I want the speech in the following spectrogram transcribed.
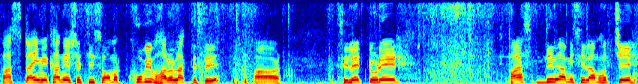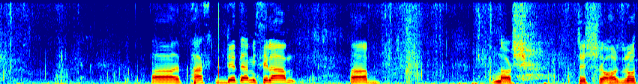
ফার্স্ট টাইম এখানে এসেছি সো আমার খুবই ভালো লাগতেছে। আর সিলেট ট্যুরের ফার্স্ট দিনে আমি ছিলাম হচ্ছে ফার্স্ট ডেতে আমি ছিলাম আপনার যে হজরত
